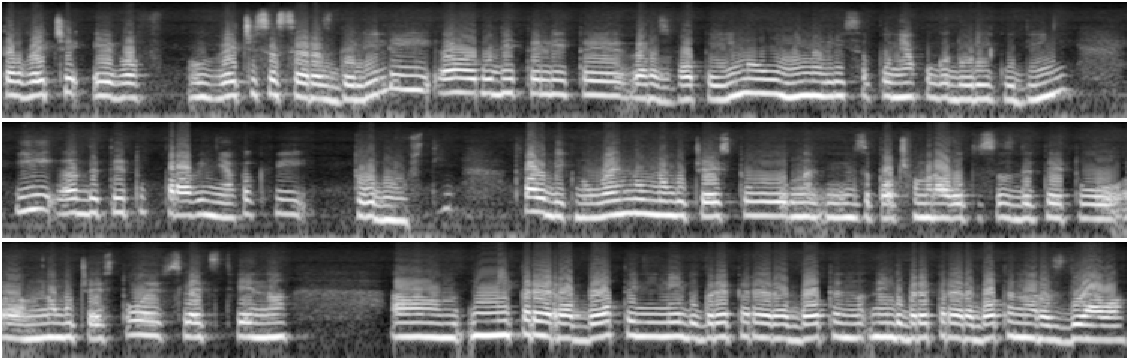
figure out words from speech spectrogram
то вече е в. Вече са се разделили а, родителите, развод е имало, минали са понякога дори години и а, детето прави някакви трудности. Това обикновено много често започвам работа с детето, много често е вследствие на а, непреработен и недобре преработен, недобре преработена раздяла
